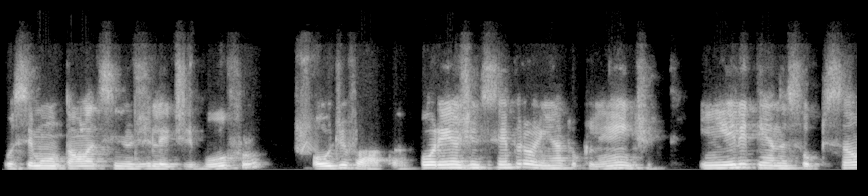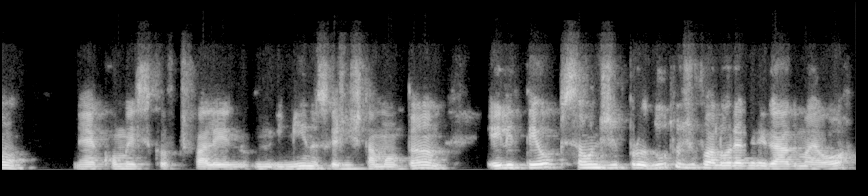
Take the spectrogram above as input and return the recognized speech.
Você montar um laticínio de leite de búfalo ou de vaca. Porém, a gente sempre orienta o cliente em ele tendo essa opção, né, como esse que eu te falei em Minas, que a gente está montando, ele ter a opção de produtos de valor agregado maior,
